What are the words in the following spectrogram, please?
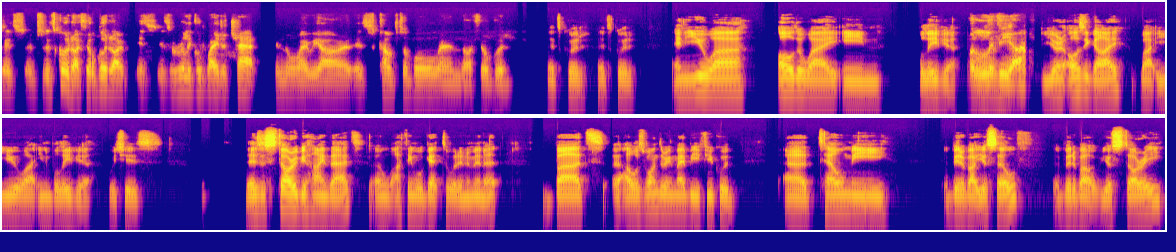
it's, it's it's good. I feel good. I it's it's a really good way to chat in the way we are. It's comfortable and I feel good. That's good. That's good. And you are all the way in Bolivia. Bolivia. You're an Aussie guy, but you are in Bolivia, which is there's a story behind that. and I think we'll get to it in a minute. But uh, I was wondering maybe if you could uh, tell me a bit about yourself, a bit about your story.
